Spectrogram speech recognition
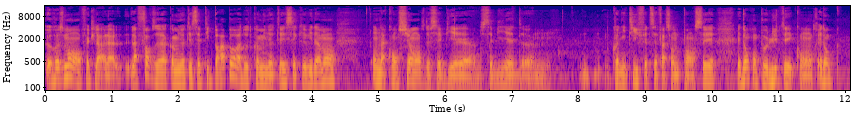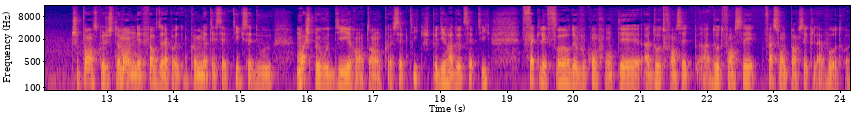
heureusement, en fait, la, la force de la communauté sceptique par rapport à d'autres communautés, c'est qu'évidemment, on a conscience de ces biais, de ces biais de, cognitifs et de ces façons de penser, et donc on peut lutter contre. Et donc, je pense que justement, une des forces de la communauté sceptique, c'est de vous. Moi, je peux vous dire en tant que sceptique, je peux dire à d'autres sceptiques, faites l'effort de vous confronter à d'autres à d'autres façons de penser que la vôtre.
